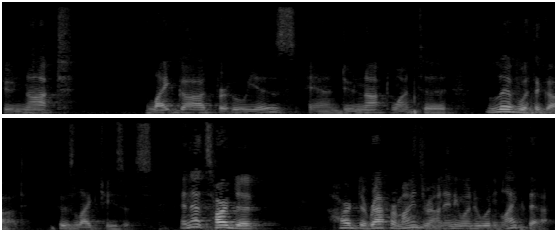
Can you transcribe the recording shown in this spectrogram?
do not like God for who He is and do not want to live with a God who's like Jesus. And that's hard to hard to wrap our minds around anyone who wouldn't like that.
